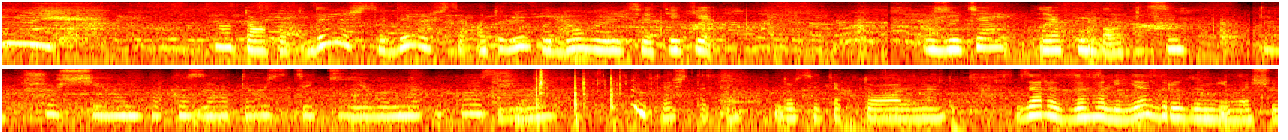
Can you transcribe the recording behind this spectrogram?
Ой. Отак от дивишся, дивишся, а тобі подобається тільки взуття, як у бабці. Так, що ще вам показати? Ось такі я вам не показувала. Ну, теж таке досить актуальне. Зараз взагалі я зрозуміла, що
